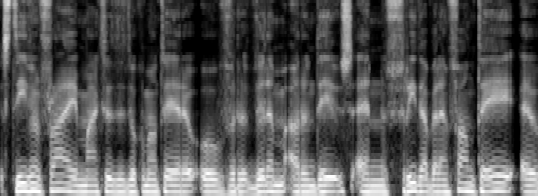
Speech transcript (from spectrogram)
Stephen Fry maakte de documentaire over Willem Arendeus en Frida Belenfante. Eh,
